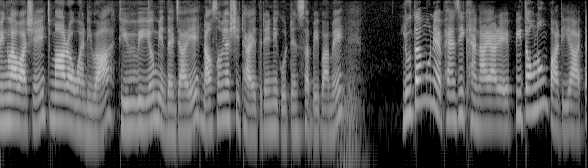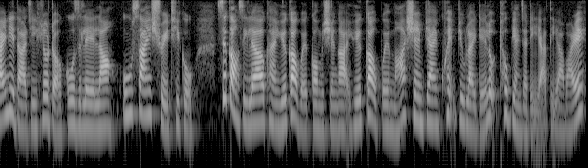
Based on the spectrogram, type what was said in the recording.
မင်္ဂလာပါရှင်ကျမကတော့ဝန်ဒီပါ DVB ရုပ်မြင်သံကြားရဲ့နောက်ဆုံးရရှိထားတဲ့သတင်းတွေကိုတင်ဆက်ပေးပါမယ်လူသက်မှုနဲ့ဖမ်းဆီးခံထားရတဲ့ပြည်သုံးလုံးပါတီကတိုင်းဒေသကြီးလွှတ်တော်ကိုယ်စားလှယ်လောင်းဦးဆိုင်ရွှေထီကိုစစ်ကောင်စီလက်အောက်ခံရွေးကောက်ပွဲကော်မရှင်ကရွေးကောက်ပွဲမှာရှင်ပြိုင်ခွင့်ပြုလိုက်တယ်လို့ထုတ်ပြန်ချက်တွေရသိရပါဗျ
